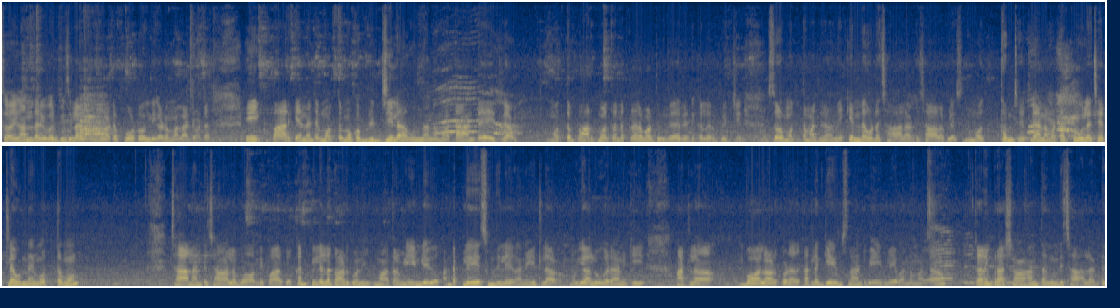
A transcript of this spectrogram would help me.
సో ఇక అందరు ఎవరు బిజీలో అనమాట ఫోటోలు దిగడం అలాంటిమాట ఈ పార్క్ ఏంటంటే మొత్తం ఒక బ్రిడ్జి లాగా ఉందన్నమాట. అంటే ఇట్లా మొత్తం పార్క్ మొత్తం అలా కనబడుతుంది కదా రెడ్ కలర్ బ్రిడ్జి సో మొత్తం అట్లనే ఉంది. కింద కూడా చాలా అంటే చాలా ప్లేస్ ఉంది. మొత్తం చెట్లే అన్నమాట. పూల చెట్లే ఉన్నాయి మొత్తము. చాలా అంటే చాలా బాగుంది పార్కు కానీ పిల్లలకు ఆడుకోవడానికి మాత్రం ఏం లేదు. అంటే ప్లేస్ ఉందిలే కానీ ఇట్లా ఉయ్యాలు ఊగడానికి అట్లా బాల్ ఆడుకోవడానికి అట్లా గేమ్స్ లాంటివి ఏం లేవన్నమాట. కానీ ప్రశాంతంగా ఉంది. చాలా అంటే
